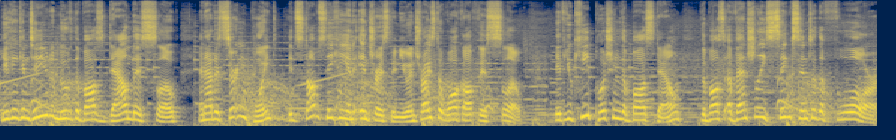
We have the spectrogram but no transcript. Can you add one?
You can continue to move the boss down this slope, and at a certain point, it stops taking an interest in you and tries to walk off this slope. If you keep pushing the boss down, the boss eventually sinks into the floor,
